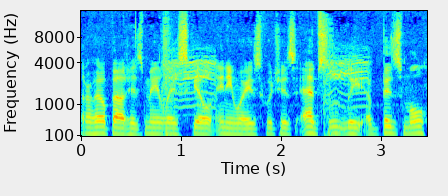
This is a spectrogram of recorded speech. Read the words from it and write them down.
That'll help out his melee skill anyways, which is absolutely abysmal.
